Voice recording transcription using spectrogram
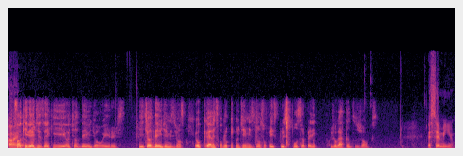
Ai, Só queria dizer que eu te odeio, John Waiters. E te odeio, James Johnson. Eu quero descobrir o que, que o James Johnson fez pro Spolstra pra ele jogar tantos jogos. Essa é minha.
